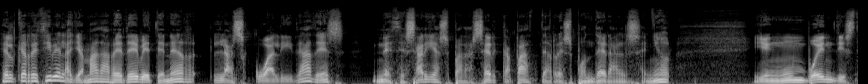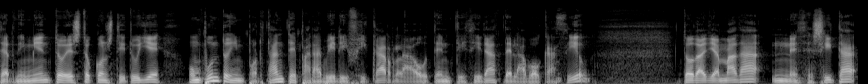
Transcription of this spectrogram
El que recibe la llamada debe tener las cualidades necesarias para ser capaz de responder al Señor. Y en un buen discernimiento esto constituye un punto importante para verificar la autenticidad de la vocación. Toda llamada necesita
